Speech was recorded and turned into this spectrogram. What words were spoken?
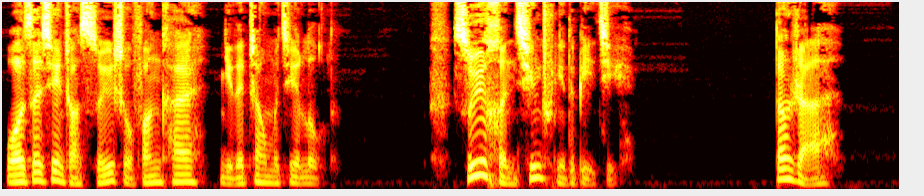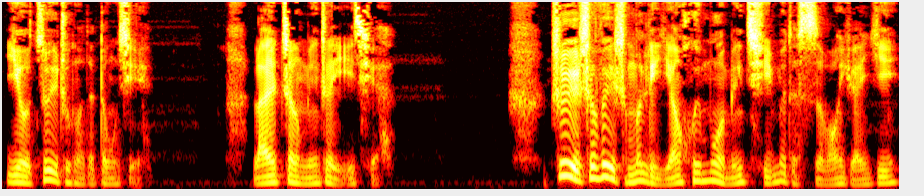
我在现场随手翻开你的账目记录了，所以很清楚你的笔迹。当然，也有最重要的东西，来证明这一切。这也是为什么李阳会莫名其妙的死亡原因。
